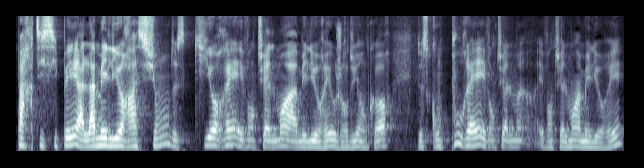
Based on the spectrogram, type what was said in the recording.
participer à l'amélioration de ce qui aurait éventuellement à améliorer aujourd'hui encore de ce qu'on pourrait éventuellement, éventuellement améliorer.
